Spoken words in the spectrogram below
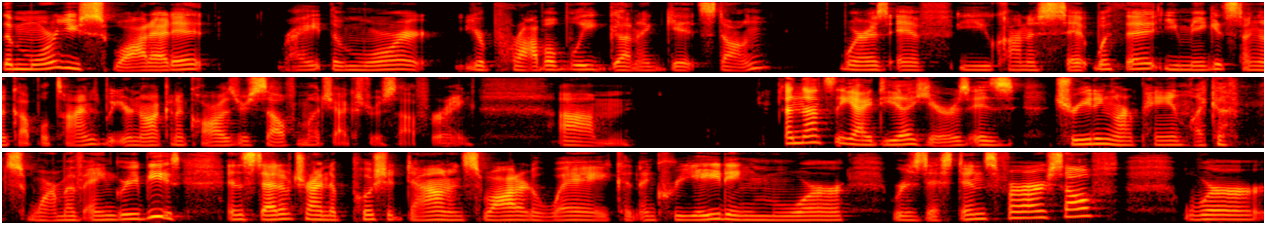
the more you swat at it, right, the more you're probably gonna get stung. Whereas if you kind of sit with it, you may get stung a couple times, but you're not gonna cause yourself much extra suffering. Um, and that's the idea here is, is treating our pain like a swarm of angry bees instead of trying to push it down and swat it away and creating more resistance for ourselves we're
